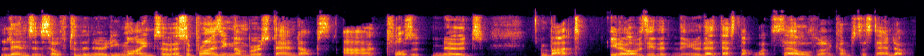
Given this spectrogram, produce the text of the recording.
lends itself to the nerdy mind. So a surprising number of stand-ups are closet nerds, but you know, obviously that you know that that's not what sells when it comes to stand-up.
